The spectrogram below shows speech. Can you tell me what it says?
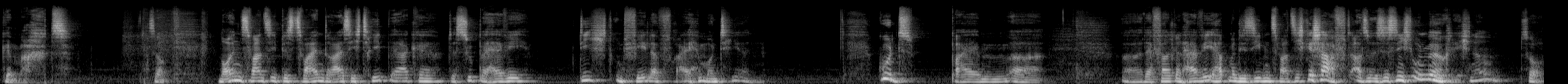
gemacht. So, 29 bis 32 Triebwerke des Super Heavy dicht und fehlerfrei montieren. Gut, beim äh, äh, der Falcon Heavy hat man die 27 geschafft, also es ist nicht unmöglich. Ne? So,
